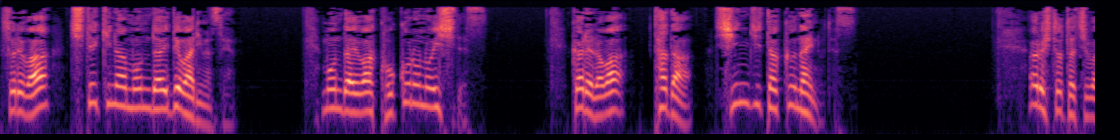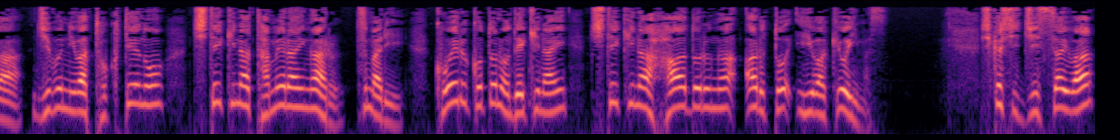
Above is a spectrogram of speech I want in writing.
それは知的な問題ではありません。問題は心の意志です。彼らはただ信じたくないのです。ある人たちは自分には特定の知的なためらいがある、つまり超えることのできない知的なハードルがあると言い訳を言います。しかし実際は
